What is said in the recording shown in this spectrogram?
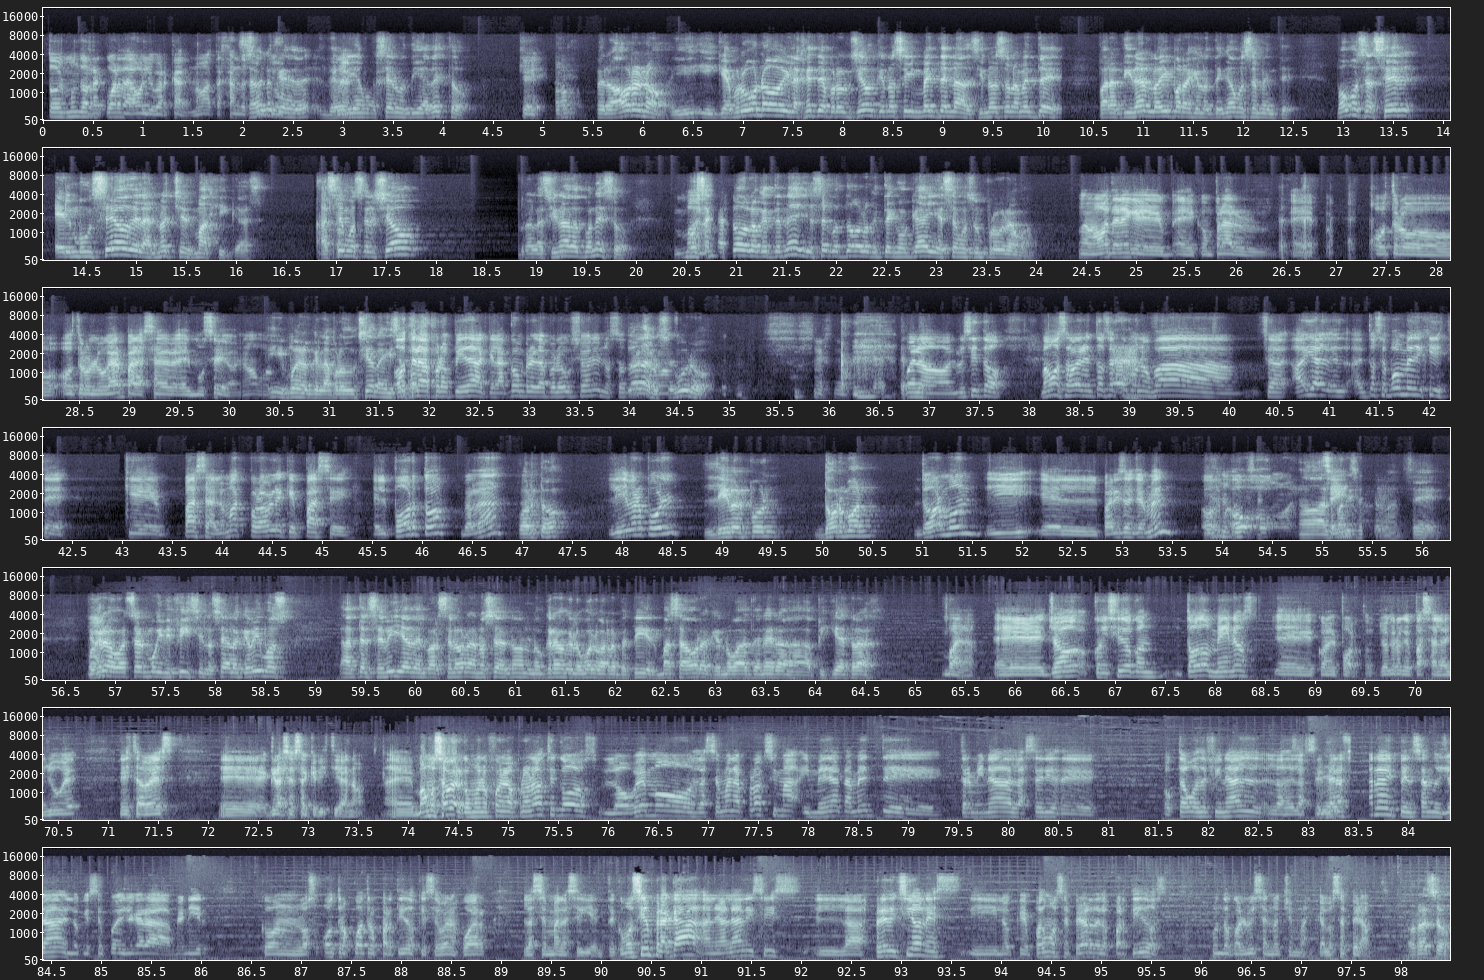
todo el mundo recuerda a Oliver Kahn, ¿no? Atajando ¿Sabes lo que deberíamos hacer un día de esto? ¿Qué? Pero ahora no. Y, que Bruno y la gente de producción que no se inventen nada, sino solamente para tirarlo ahí para que lo tengamos en mente. Vamos a hacer el Museo de las Noches Mágicas. Hacemos el show relacionado con eso. Vos sacas todo lo que tenés, yo saco todo lo que tengo acá y hacemos un programa. No, vamos a tener que eh, comprar eh, otro, otro lugar para hacer el museo, ¿no? Y bueno, que la producción ahí Otra propiedad, que la compre la producción y nosotros... Claro, seguro. bueno, Luisito, vamos a ver entonces cómo nos va... O sea, hay, entonces vos me dijiste que pasa, lo más probable que pase el Porto, ¿verdad? Porto. Liverpool. Liverpool, Dortmund. Dortmund y el Paris Saint Germain. no, al Paris Saint Germain, sí. Yo creo que va a ser muy difícil. O sea, lo que vimos ante el Sevilla del Barcelona, no sé, no, no creo que lo vuelva a repetir. Más ahora que no va a tener a, Piqué atrás. Bueno, eh, yo coincido con todo menos eh, con el Porto. Yo creo que pasa la Juve esta vez eh, gracias a Cristiano. vamos a ver cómo nos fueron los pronósticos. Lo vemos la semana próxima, inmediatamente terminadas las series de octavos de final, las de la primera semana y pensando ya en lo que se puede llegar a venir con los otros cuatro partidos que se van a jugar la semana siguiente. Como siempre acá, el análisis, las predicciones y lo que podemos esperar de los partidos junto con Luis en Noche Mágica. Los esperamos. Abrazo.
